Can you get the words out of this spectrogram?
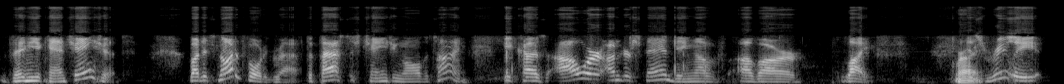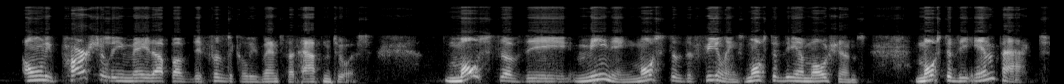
then you can't change it. But it's not a photograph. The past is changing all the time because our understanding of, of our life right. is really only partially made up of the physical events that happen to us. Most of the meaning, most of the feelings, most of the emotions, most of the impact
